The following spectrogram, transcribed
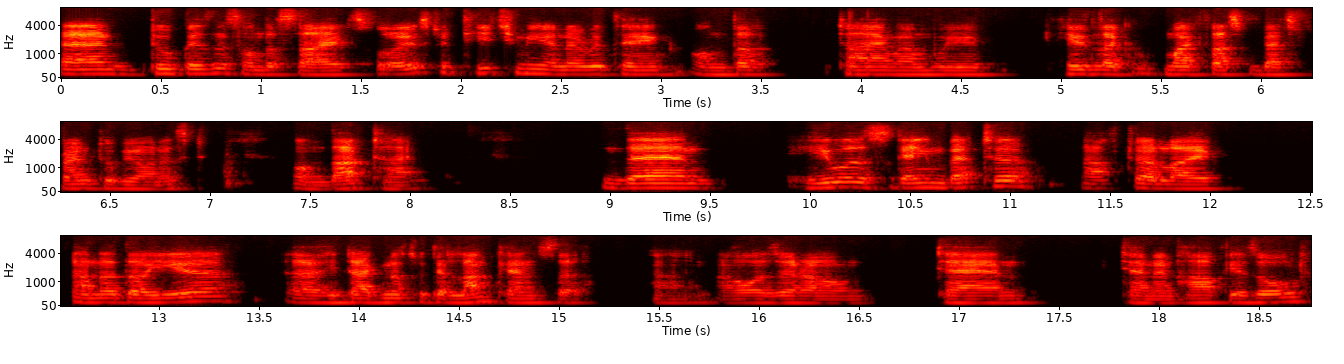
and do business on the side. So he used to teach me and everything on the time and we he's like my first best friend to be honest on that time. Then he was getting better after like another year. Uh, he diagnosed with a lung cancer. Um, I was around 10, 10 and a half years old.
